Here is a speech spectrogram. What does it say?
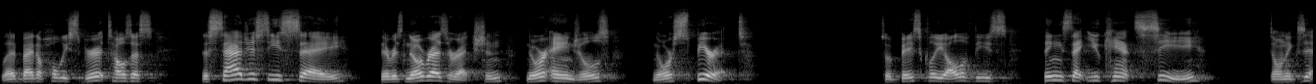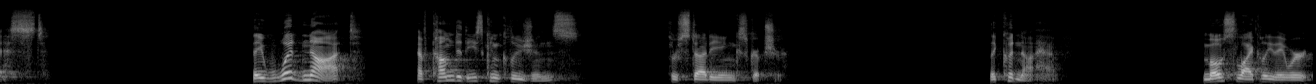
led by the Holy Spirit, tells us the Sadducees say there is no resurrection, nor angels, nor spirit. So basically, all of these things that you can't see don't exist. They would not have come to these conclusions through studying Scripture. They could not have. Most likely, they were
